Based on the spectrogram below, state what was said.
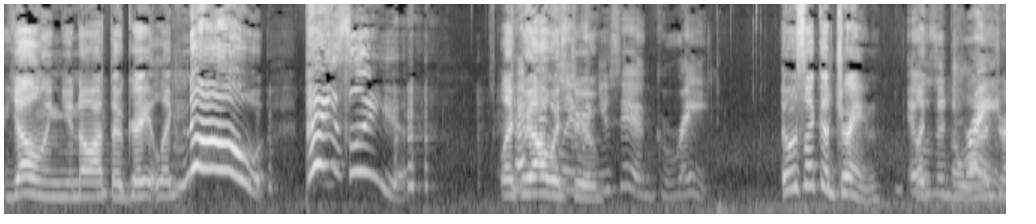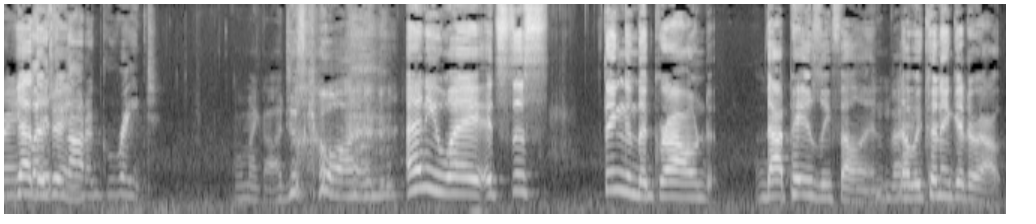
yelling, you know, at the grate, like, No! Paisley! Like we always do. When you say a grate, It was like a drain. it Like, was a the water drain, drain? Yeah, but the it's not a grate. Oh my god, just go on. Anyway, it's this thing in the ground that Paisley fell in that we couldn't get her out.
